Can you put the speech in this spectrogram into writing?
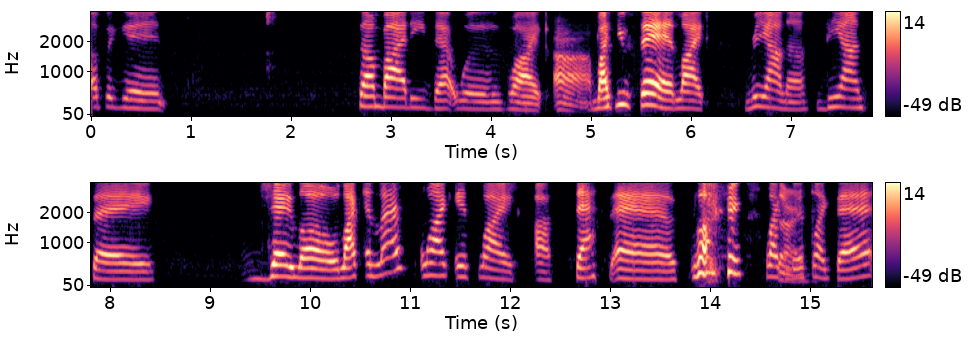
up against somebody that was like um like you said like Rihanna, Beyonce, J Lo, like unless like it's like a stacked ass like like Sorry. list like that,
